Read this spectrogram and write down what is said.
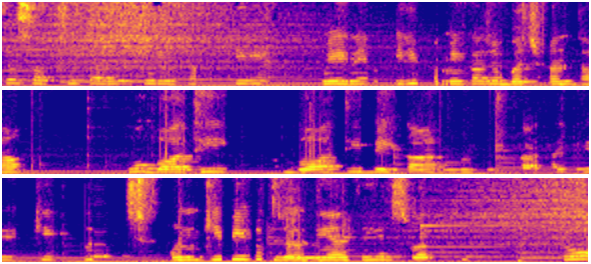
तो सबसे पहले तो ये था कि मेरे मेरी मम्मी का जो बचपन था वो बहुत ही बहुत ही बेकार हो चुका था कि कुछ उनकी भी कुछ गलतियाँ थी उस वक्त। तो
